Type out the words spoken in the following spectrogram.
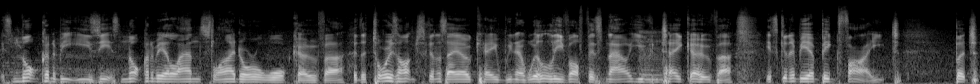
It's not going to be easy. It's not going to be a landslide or a walkover. The Tories aren't just going to say, "Okay, we know we'll leave office now. You can mm. take over." It's going to be a big fight, but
